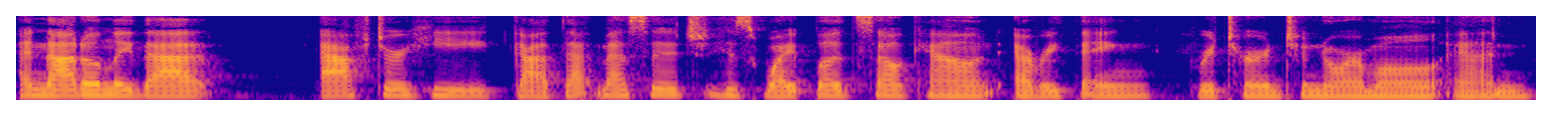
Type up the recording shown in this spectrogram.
And not only that, after he got that message, his white blood cell count, everything returned to normal and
